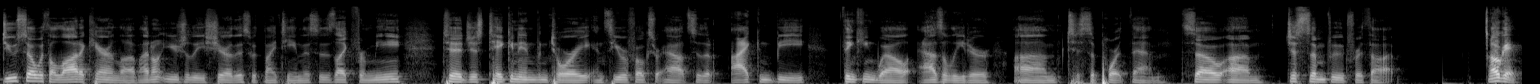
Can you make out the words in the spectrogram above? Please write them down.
do so with a lot of care and love. I don't usually share this with my team. This is like for me to just take an inventory and see where folks are at so that i can be thinking well as a leader um, to support them. So um, just some food for thought. Okay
